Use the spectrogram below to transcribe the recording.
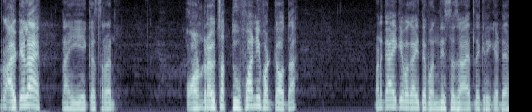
ड्राईव्ह केलाय. नाही एकच रन ऑन ड्राईव्हचा तुफानी फटका होता. पण काय की बघा इथे बंदिस्त जाळ्यातलं क्रिकेट आहे.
